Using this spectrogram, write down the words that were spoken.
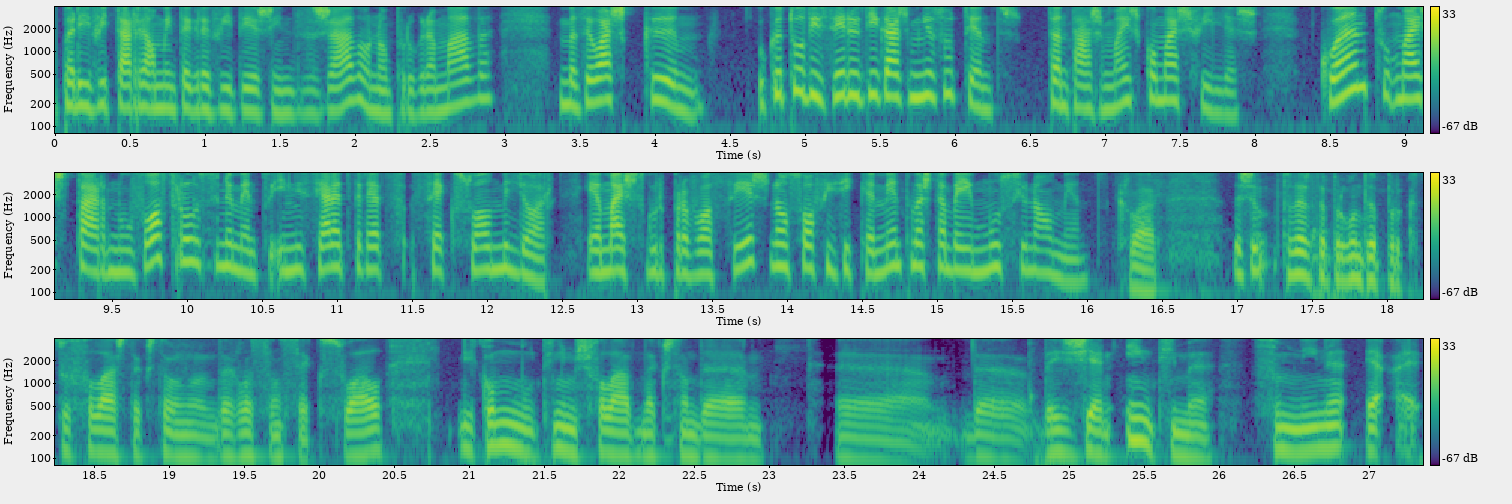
para evitar realmente a gravidez indesejada ou não programada. Mas eu acho que o que eu estou a dizer, eu digo às minhas utentes, tanto às mães como às filhas. Quanto mais tarde no vosso relacionamento iniciar a atividade se- sexual, melhor. É mais seguro para vocês, não só fisicamente, mas também emocionalmente. Claro. Deixa-me fazer-te a pergunta porque tu falaste da questão da relação sexual e como tínhamos falado na questão da, eh, da, da higiene íntima feminina, é- é-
